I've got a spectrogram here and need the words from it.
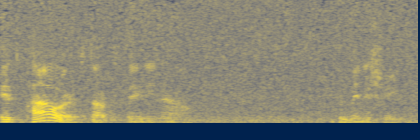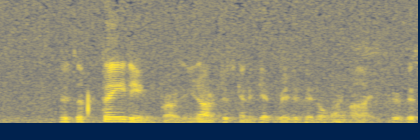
its power starts fading out, diminishing. It's a fading process. You're not just going to get rid of it overnight through this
